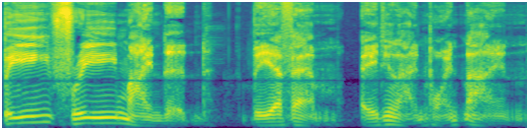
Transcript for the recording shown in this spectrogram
Be free minded. BFM 89.9.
